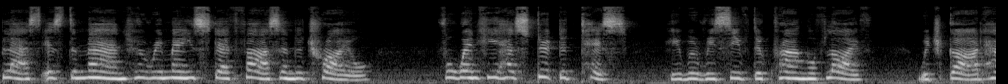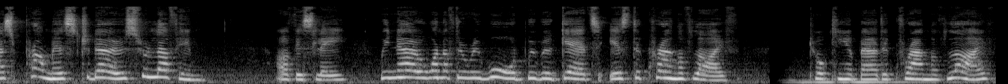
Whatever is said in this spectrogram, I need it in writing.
Blessed is the man who remains steadfast under trial, for when he has stood the test, he will receive the crown of life, which God has promised to those who love him. Obviously, we know one of the reward we will get is the crown of life. Talking about the crown of life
